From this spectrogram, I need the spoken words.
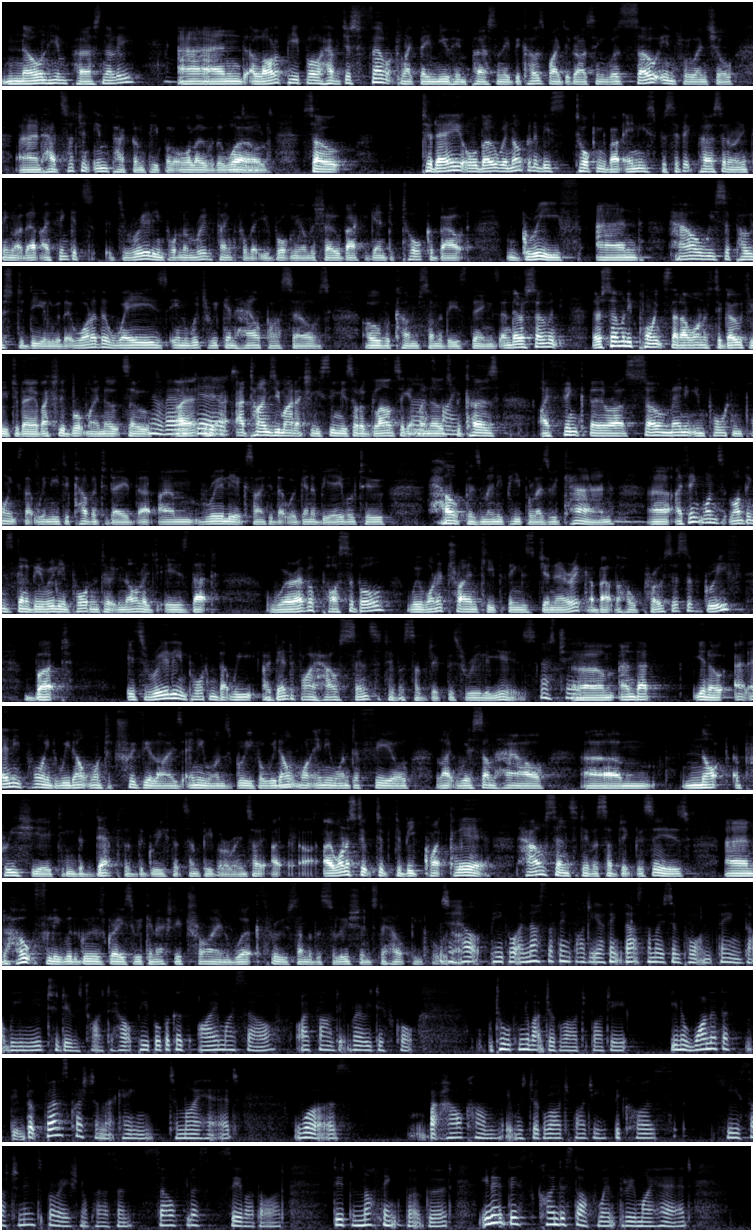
known him personally, and a lot of people have just felt like they knew him personally because Bhai Jagraj Singh was so influential and had such an impact on people all over the world. So today, although we're not going to be talking about any specific person or anything like that, I think it's it's really important. I'm really thankful that you brought me on the show back again to talk about grief and how are we supposed to deal with it. What are the ways in which we can help ourselves overcome some of these things? And there are so many there are so many points that I wanted to go through today. I've actually brought my notes, so very I- at times you might actually see me sort of glancing at my notes fine. because I think there are so many important points that we need to cover today that I'm really excited that we're going to be able to help as many people as we can. Mm-hmm. Uh, I think one, one thing that's going to be really important to acknowledge is that wherever possible, we want to try and keep things generic about the whole process of grief, but it's really important that we identify how sensitive a subject this really is. That's true. Um, and that, you know, at any point we don't want to trivialize anyone's grief or we don't want anyone to feel like we're somehow um, not appreciating the depth of the grief that some people are in. So I, I, I want us to, to, to be quite clear how sensitive a subject this is. And hopefully, with Guru's grace, we can actually try and work through some of the solutions to help people. to help people. And that's the thing Baji I think that's the most important thing that we need to do is try to help people because I myself I found it very difficult. Talking about Jagraj Baji you know one of the the first question that came to my head was but how come it was Jagraj Baji because he's such an inspirational person selfless sevadar did nothing but good you know this kind of stuff went through my head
